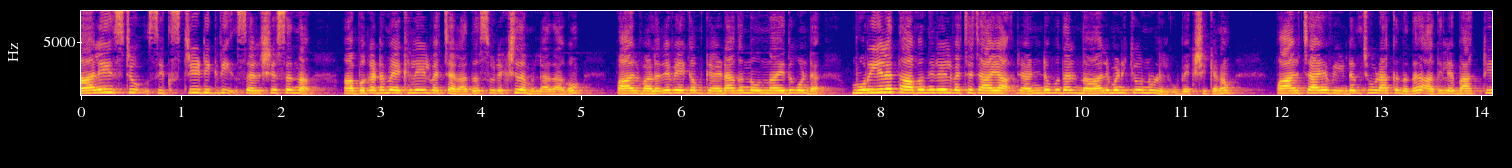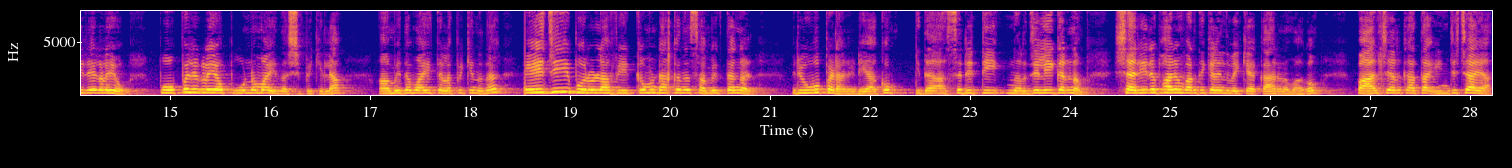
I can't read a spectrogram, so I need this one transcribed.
നാല് ഇസ്റ്റു സിക്സ്റ്റി ഡിഗ്രി സെൽഷ്യസ് എന്ന അപകട മേഖലയിൽ വെച്ചാൽ അത് സുരക്ഷിതമല്ലാതാകും. പാൽ വളരെ വേഗം കേടാകുന്ന ഒന്നായതുകൊണ്ട് മുറിയിലെ താപനിലയിൽ വെച്ച ചായ രണ്ട് മുതൽ നാല് മണിക്കൂറിനുള്ളിൽ ഉപേക്ഷിക്കണം. പാൽ ചായ വീണ്ടും ചൂടാക്കുന്നത് അതിലെ ബാക്ടീരിയകളെയോ പൂപ്പലുകളെയോ പൂർണമായി നശിപ്പിക്കില്ല. അമിതമായി തിളപ്പിക്കുന്നത് എ ജി പോലുള്ള വീക്കമുണ്ടാക്കുന്ന സംയുക്തങ്ങൾ രൂപപ്പെടാനിടയാക്കും ഇത് അസിഡിറ്റി നിർജലീകരണം ശരീരഭാരം വർദ്ധിക്കൽ എന്നിവയ്ക്ക് കാരണമാകും. പാൽ ചേർക്കാത്ത ഇഞ്ചിച്ചായ ചായ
